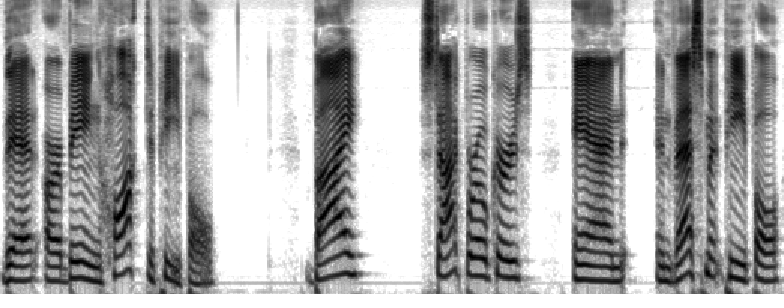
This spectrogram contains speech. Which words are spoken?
that are being hawked to people by stockbrokers and investment people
